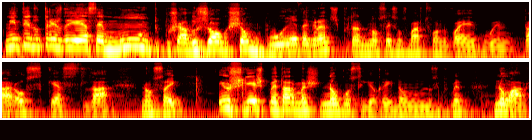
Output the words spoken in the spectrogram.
Nintendo 3DS é muito puxado, os jogos são boeda grandes, portanto não sei se um smartphone vai aguentar ou sequer se dá, não sei. Eu cheguei a experimentar, mas não consegui, ok? Não, simplesmente não abre.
